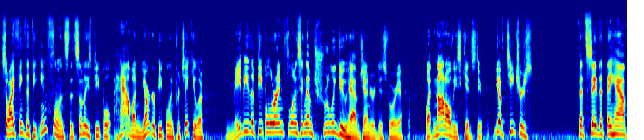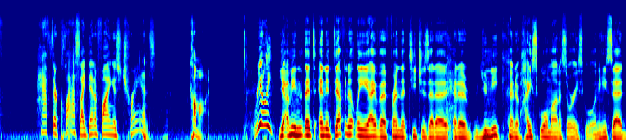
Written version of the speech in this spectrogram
So I think that the influence that some of these people have on younger people in particular, maybe the people who are influencing them truly do have gender dysphoria, but not all these kids do. You have teachers that say that they have half their class identifying as trans. Come on. Really? Yeah, I mean that, and it definitely. I have a friend that teaches at a at a unique kind of high school Montessori school, and he said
